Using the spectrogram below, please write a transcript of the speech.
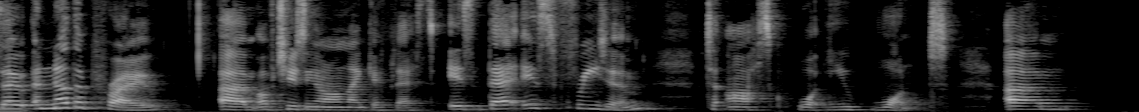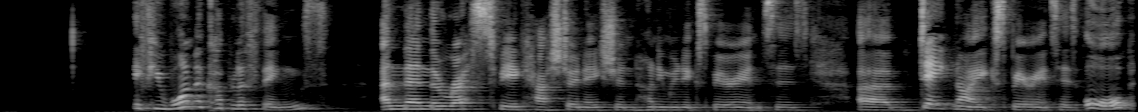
So another pro um, of choosing an online gift list is there is freedom to ask what you want. Um, if you want a couple of things, and then the rest be a cash donation, honeymoon experiences, um, date night experiences, or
